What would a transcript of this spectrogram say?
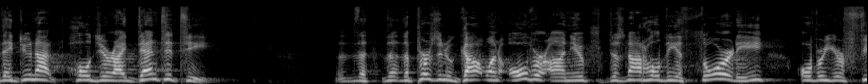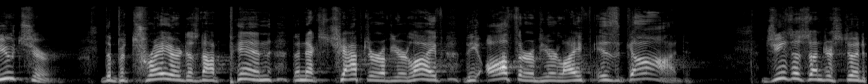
They do not hold your identity. The, the, the person who got one over on you does not hold the authority over your future. The betrayer does not pin the next chapter of your life. The author of your life is God. Jesus understood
